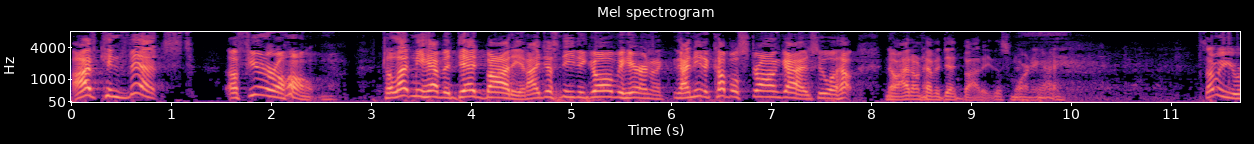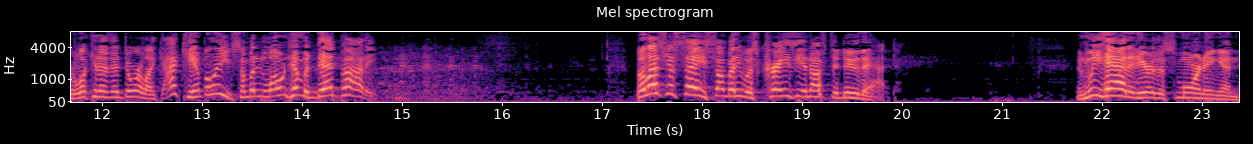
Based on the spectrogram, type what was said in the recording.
I've convinced a funeral home to let me have a dead body, and I just need to go over here and I need a couple strong guys who will help. No, I don't have a dead body this morning. I, some of you were looking at that door like, I can't believe somebody loaned him a dead body. But let's just say somebody was crazy enough to do that. And we had it here this morning and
